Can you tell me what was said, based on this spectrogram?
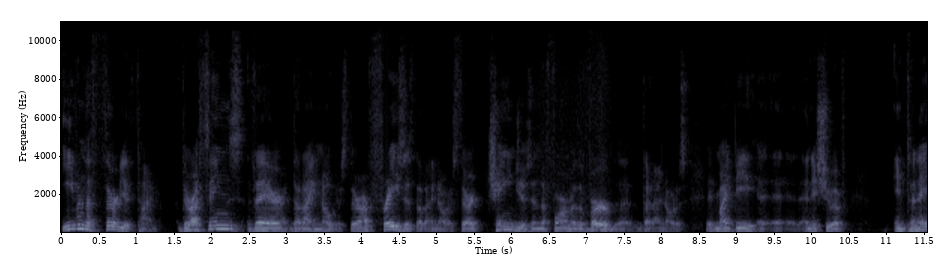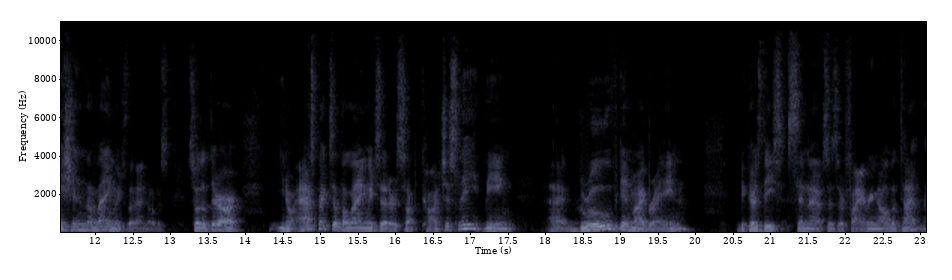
even the thirtieth time, there are things there that I notice. There are phrases that I notice. There are changes in the form of the verb that, that I notice. It might be a, a, an issue of intonation in the language that I notice. So that there are, you know, aspects of the language that are subconsciously being uh, grooved in my brain because these synapses are firing all the time,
